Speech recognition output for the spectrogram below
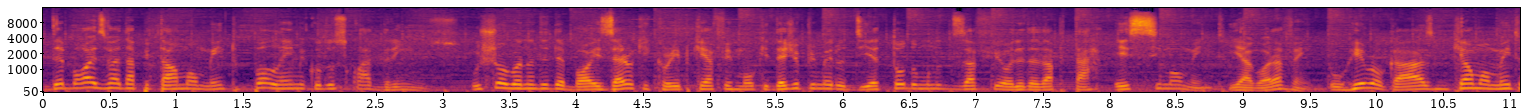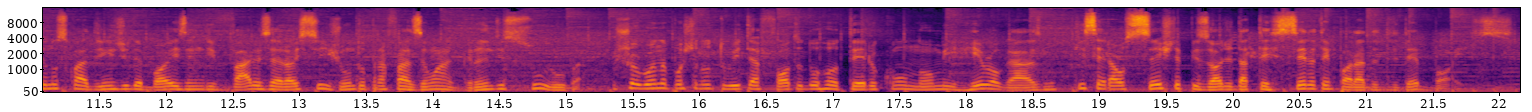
The Boys vai adaptar um momento polêmico dos quadrinhos. O showrunner de The Boys, Eric Kripke, afirmou que desde o primeiro dia todo mundo desafiou ele de adaptar esse momento. E agora vem. O Hero Gasm, que é um momento nos quadrinhos de The Boys em que vários heróis se juntam para fazer uma grande suruba. O showrunner postou no Twitter a foto do roteiro com o nome Hero Gasm, que será o sexto episódio da terceira temporada de The Boys.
